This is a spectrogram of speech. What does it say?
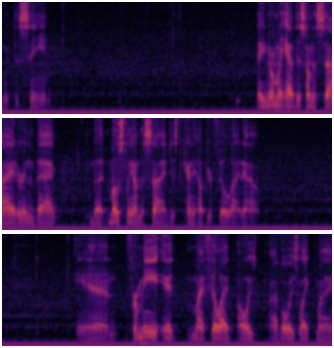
with the scene. Now you normally have this on the side or in the back, but mostly on the side just to kind of help your fill light out. And for me, it my fill light always I've always liked my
